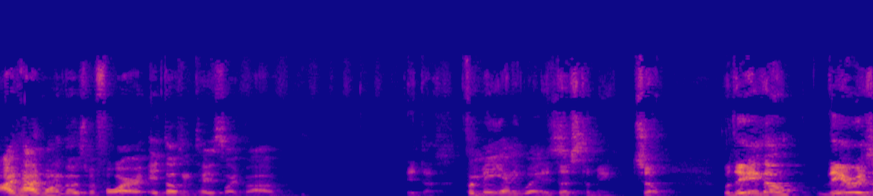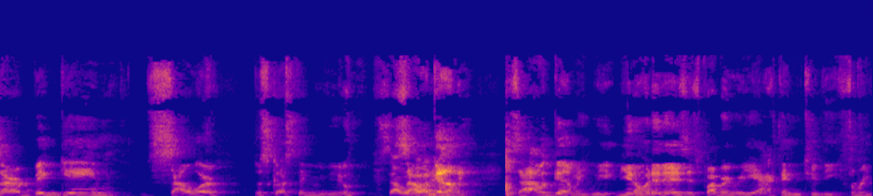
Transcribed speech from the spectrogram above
I've had one of those before. It doesn't taste like that. It does. For me, anyways. It does to me. So, well, there you go. There is our big game sour disgusting review. Sour Sour, gummy. gummy. Sour gummy. We, you know what it is? It's probably reacting to the three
